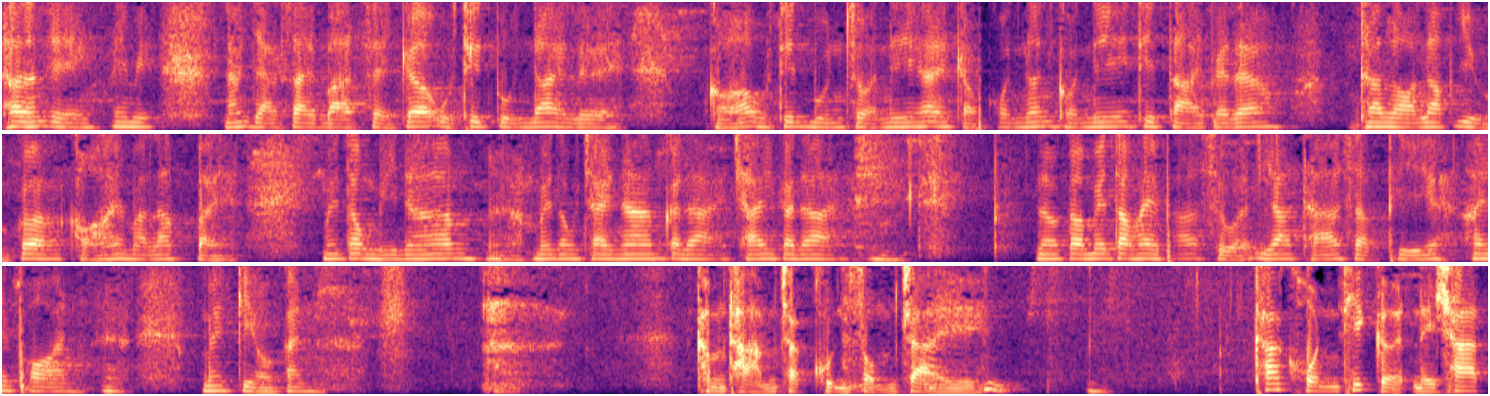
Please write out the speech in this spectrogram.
เท่านั้นเองไม่มีหลังจากใส่บาตรเสร็จก็อุทิศบุญได้เลย ขออุทิศบุญส่วนนี้ให้กับคนนั้นคนนี้ที่ตายไปแล้ว ถ้ารอรับอยู่ก็ขอให้มารับไป ไม่ต้องมีน้ำไม่ต้องใช้น้ำก็ได้ ใช้ก็ได้ แล้วก็ไม่ต้องให้พระสวดยาถาสัพพีให้พรไม่เกี่ยวกันคำถามจากคุณสมใจ ถ้าคนที่เกิดในชาติ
